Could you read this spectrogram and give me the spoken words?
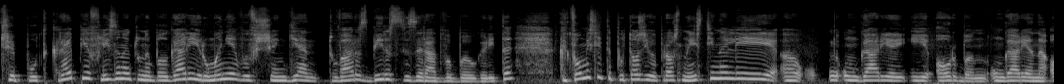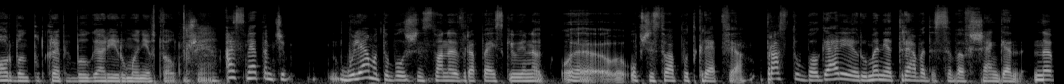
че подкрепя влизането на България и Румъния в Шенген. Това разбира се зарадва българите. Какво мислите по този въпрос? Наистина ли а, Унгария и Орбан, Унгария на Орбан подкрепя България и Румъния в това отношение? Отношение? Аз смятам, че голямото большинство на европейски е, общества подкрепя. Просто България и Румъния трябва да са в Шенген. На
